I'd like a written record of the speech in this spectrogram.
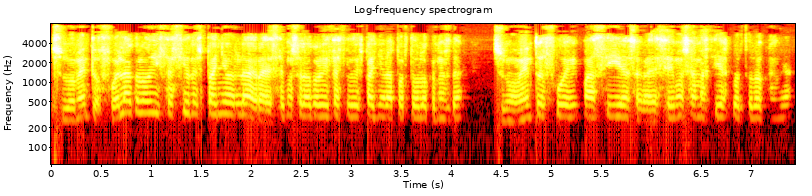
En su momento fue la colonización española, agradecemos a la colonización española por todo lo que nos da. En su momento fue Macías, agradecemos a Macías por todo lo que nos da.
